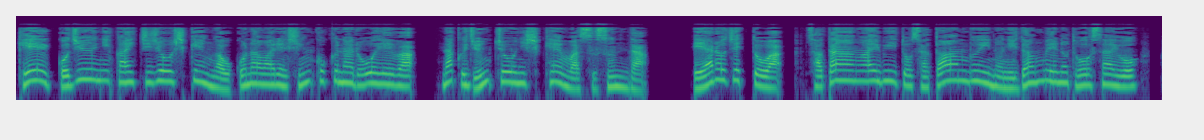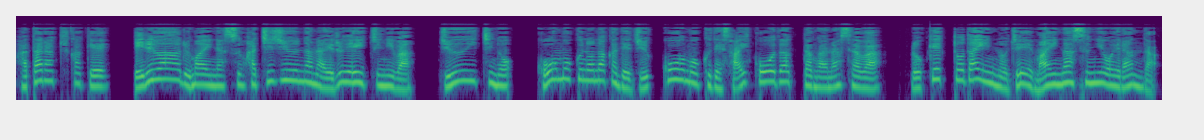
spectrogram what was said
計52回地上試験が行われ深刻な漏洩はなく順調に試験は進んだ。エアロジェットはサターン IB とサターン V の2段目の搭載を働きかけ、LR-87LH には11の項目の中で10項目で最高だったが NASA はロケットダインの J-2 を選んだ。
